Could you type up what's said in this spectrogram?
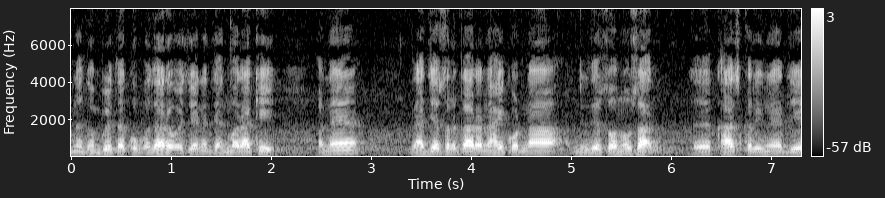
અને ગંભીરતા ખૂબ વધારે હોય છે એને ધ્યાનમાં રાખી અને રાજ્ય સરકાર અને હાઈકોર્ટના નિર્દેશો અનુસાર ખાસ કરીને જે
